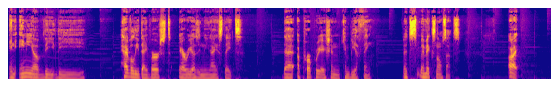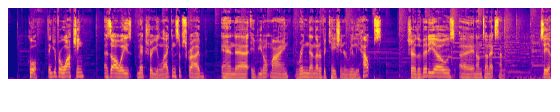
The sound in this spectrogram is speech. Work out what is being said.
in any of the the heavily diverse areas in the United States that appropriation can be a thing. It's it makes no sense. All right. Cool. Thank you for watching. As always, make sure you like and subscribe. And uh, if you don't mind, ring that notification. It really helps. Share the videos. Uh, and until next time, see ya.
